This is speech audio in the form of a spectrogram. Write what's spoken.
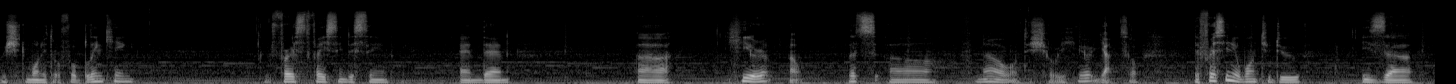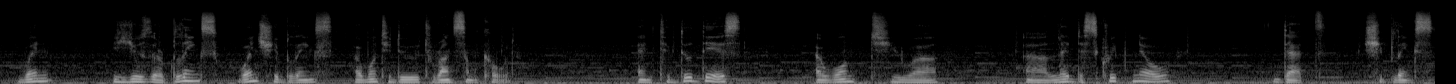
we should monitor for blinking. First face in the scene, and then uh, here. Now let's uh, for now I want to show you here. Yeah. So the first thing I want to do is uh, when user blinks, when she blinks, I want to do to run some code. And to do this, I want to uh, uh, let the script know that she blinks.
